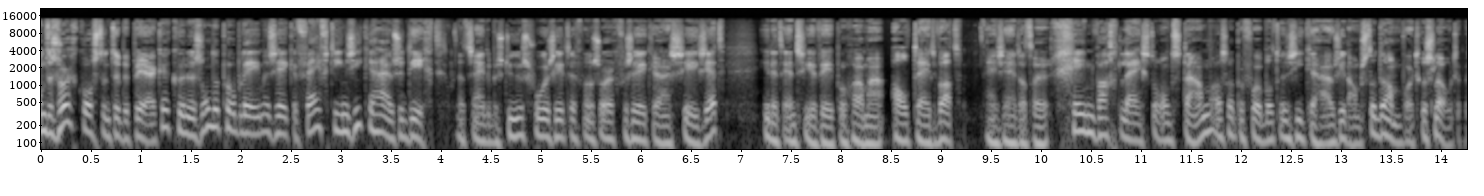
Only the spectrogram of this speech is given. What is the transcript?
Om de zorgkosten te beperken kunnen zonder problemen zeker 15 ziekenhuizen dicht. Dat zijn de bestuursvoorzitter van zorgverzekeraar CZ in het NCRV-programma Altijd Wat. Hij zei dat er geen wachtlijsten ontstaan als er bijvoorbeeld een ziekenhuis in Amsterdam wordt gesloten.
